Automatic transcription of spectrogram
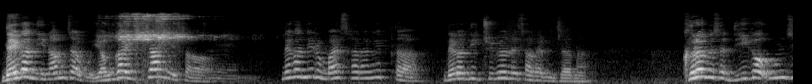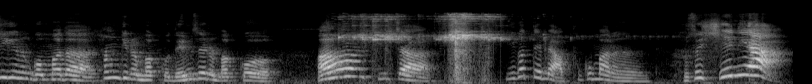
내가 네 남자고 영가 입장에서 네. 내가 니를 많이 사랑했다. 내가 네 주변의 사람이잖아. 그러면서 네가 움직이는 곳마다 향기를 맡고 냄새를 맡고 아 진짜 이것 때문에 아프구만은 무슨 신이야?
